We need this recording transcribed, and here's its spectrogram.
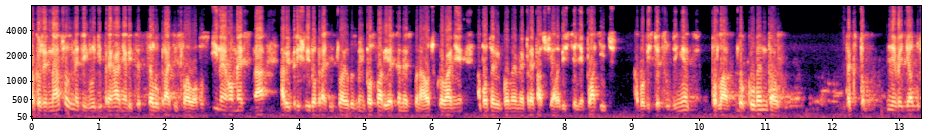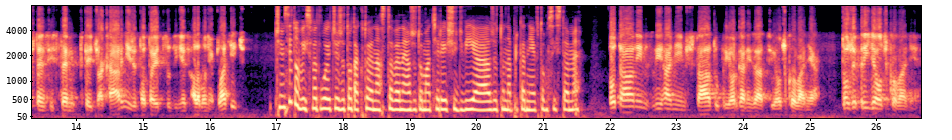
Akože na čo sme tých ľudí preháňali cez celú Bratislavu alebo z iného mesta, aby prišli do Bratislavy, lebo sme im poslali sms na očkovanie a potom im povieme, prepačte, ale vy ste neplatič, alebo vy ste cudzinec podľa dokumentov. Tak to nevedel už ten systém v tej čakárni, že toto je cudzinec alebo neplatič? Čím si to vysvetľujete, že to takto je nastavené a že to máte riešiť vy a že to napríklad nie je v tom systéme? Totálnym zlyhaním štátu pri organizácii očkovania. To, že príde očkovanie.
